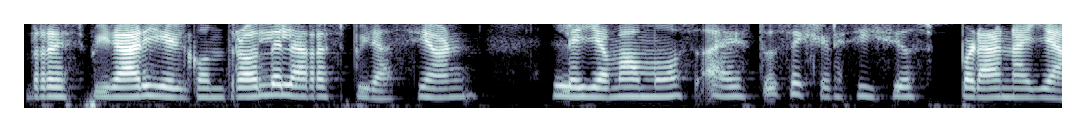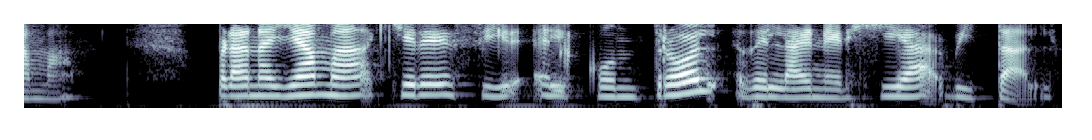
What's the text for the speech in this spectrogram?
respirar y el control de la respiración le llamamos a estos ejercicios pranayama. Pranayama quiere decir el control de la energía vital.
